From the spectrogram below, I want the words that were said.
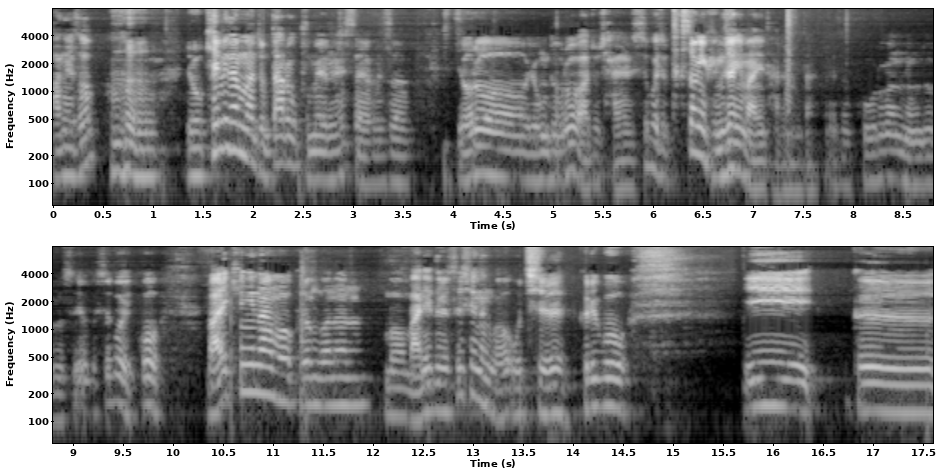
반해서 요 캐비넷만 좀 따로 구매를 했어요. 그래서 여러 용도로 아주 잘 쓰고 있어요. 특성이 굉장히 많이 다릅니다. 그래서 그런 용도로 쓰고, 쓰고 있고 miking이나 뭐 그런 거는 뭐 많이들 쓰시는 거, 57. 그리고 이 그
